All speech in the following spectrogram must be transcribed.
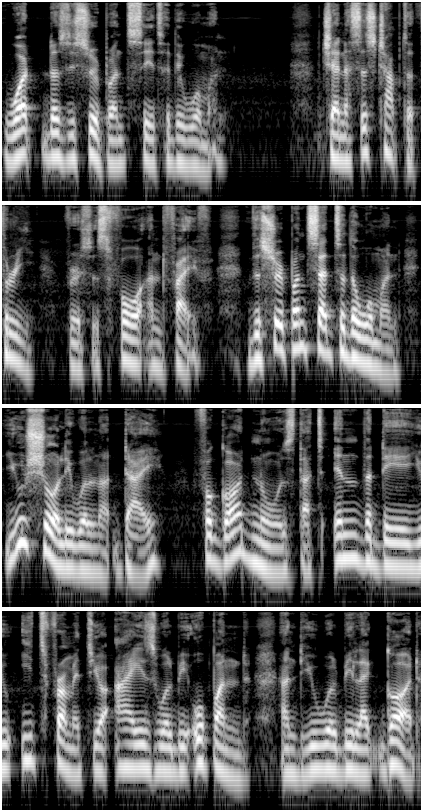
What does the serpent say to the woman? Genesis chapter 3, verses 4 and 5. The serpent said to the woman, You surely will not die. For God knows that in the day you eat from it, your eyes will be opened, and you will be like God,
